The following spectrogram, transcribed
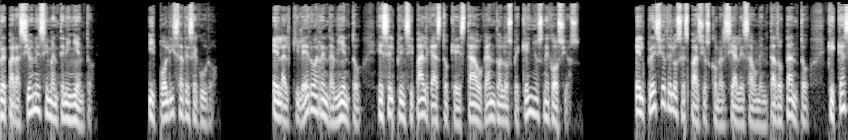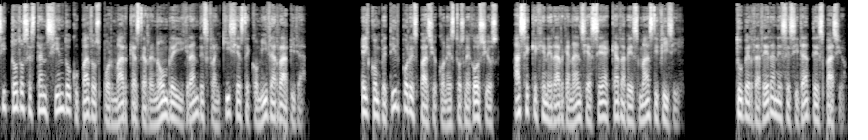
reparaciones y mantenimiento. Y póliza de seguro. El alquiler o arrendamiento es el principal gasto que está ahogando a los pequeños negocios. El precio de los espacios comerciales ha aumentado tanto que casi todos están siendo ocupados por marcas de renombre y grandes franquicias de comida rápida. El competir por espacio con estos negocios hace que generar ganancias sea cada vez más difícil. Tu verdadera necesidad de espacio.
